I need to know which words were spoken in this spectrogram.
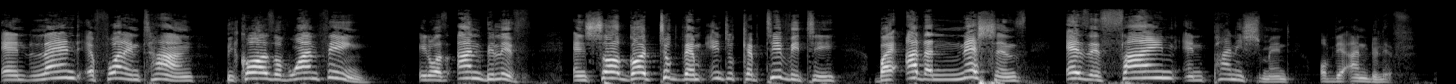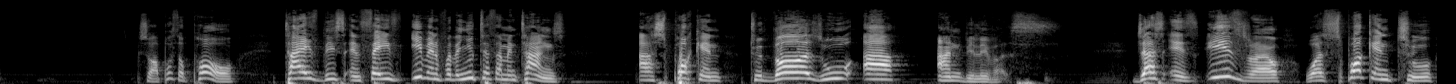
and learned a foreign tongue because of one thing it was unbelief. And so God took them into captivity by other nations as a sign and punishment of their unbelief. So Apostle Paul ties this and says, even for the New Testament tongues are spoken to those who are unbelievers. Just as Israel was spoken to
